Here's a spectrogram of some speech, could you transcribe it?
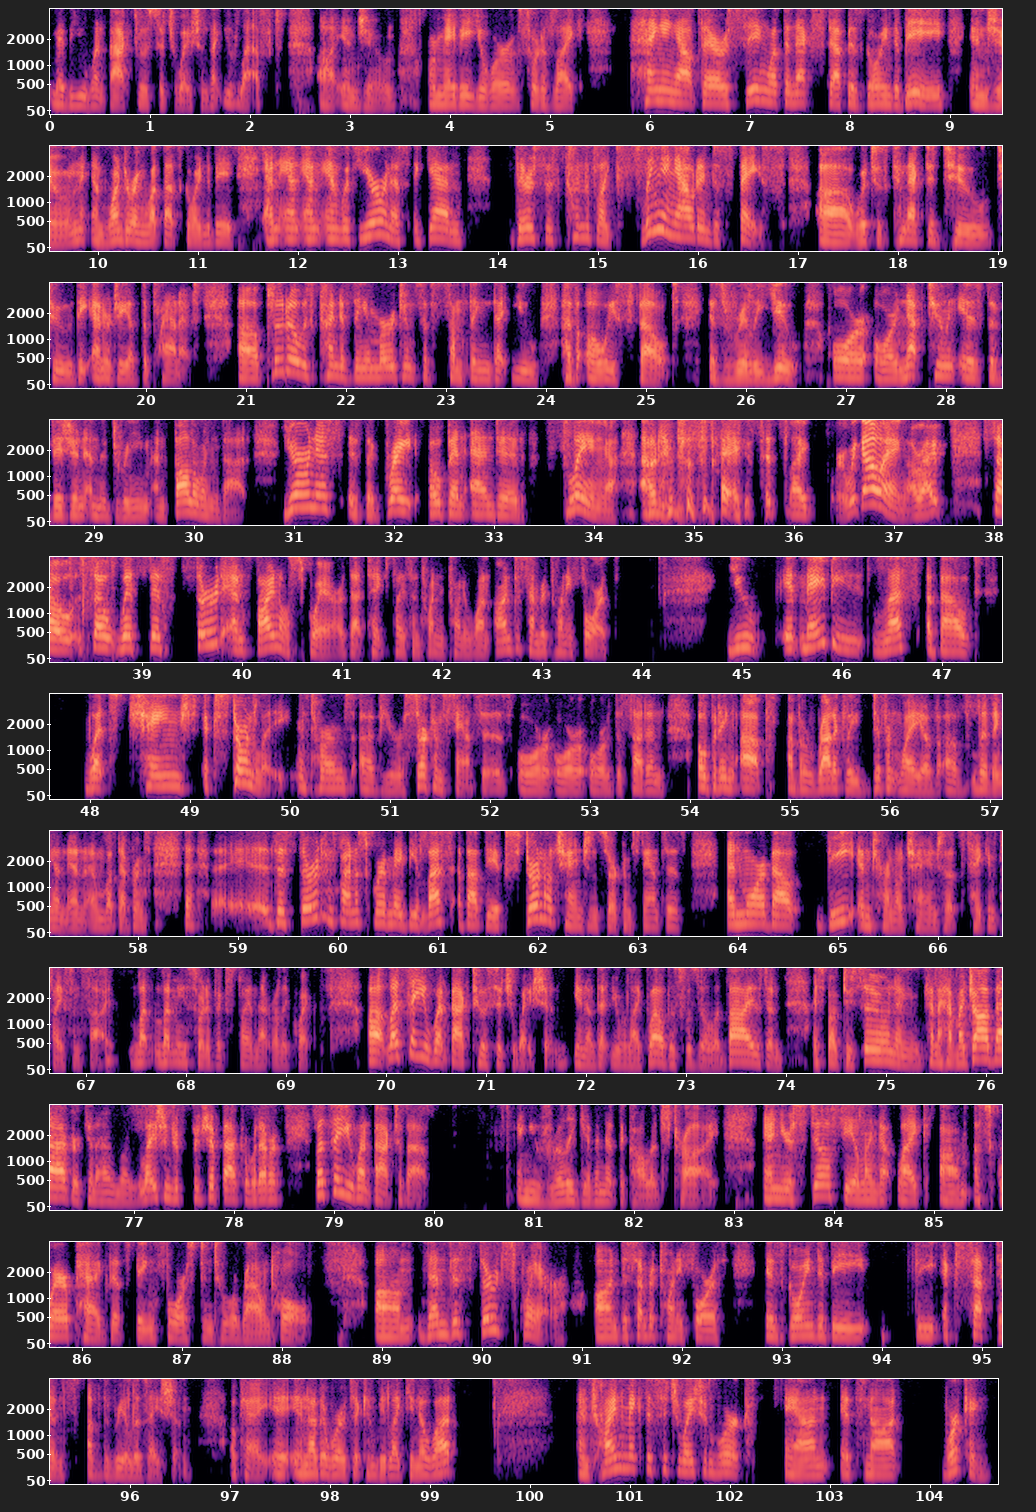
maybe you went back to a situation that you left uh, in June, or maybe you're sort of like hanging out there, seeing what the next step is going to be in June and wondering what that's going to be. And, and, and, and with Uranus, again, there's this kind of like flinging out into space, uh, which is connected to, to the energy of the planet. Uh, Pluto is kind of the emergence of something that you have always felt is really you, or, or Neptune is the vision and the dream and following that. Uranus is the great open-ended fling out into space. It's like, where are we going? All right. So, so with this third and final square that takes place in 2021 on December 24th, you it may be less about what's changed externally in terms of your circumstances or or or the sudden opening up of a radically different way of, of living and, and, and what that brings. Uh, this third and final square may be less about the external change in circumstances and more about the internal change that's taking place inside. Let, let me sort of explain that really quick. Uh, let's say you went back to a situation, you know, that you were like, well, this was ill-advised and I spoke too soon and can I have my job back or can I have my relationship back or whatever. Let's say you went back to that and you've really given it the college try and you're still feeling like um, a square peg that's being forced into a round hole. Um, then this third square on December 24th is going to be the acceptance of the realization. Okay. In, in other words, it can be like, you know what? I'm trying to make the situation work and it's not working.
